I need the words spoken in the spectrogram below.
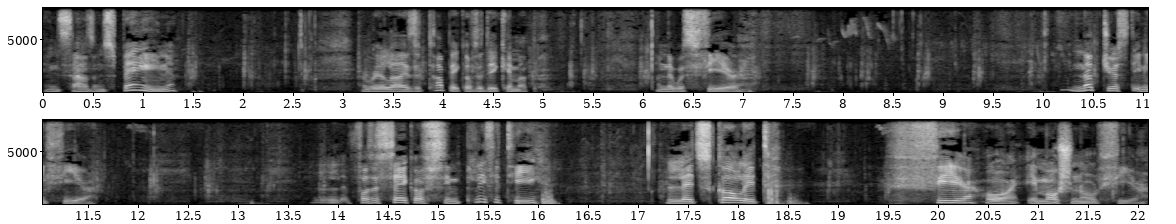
in southern Spain, I realized the topic of the day came up, and there was fear. Not just any fear. For the sake of simplicity, let's call it fear or emotional fear.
